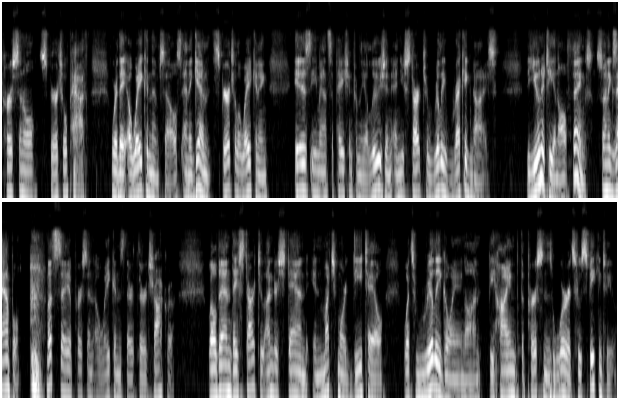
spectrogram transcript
personal spiritual path where they awaken themselves. And again, spiritual awakening is emancipation from the illusion, and you start to really recognize the unity in all things. So, an example let's say a person awakens their third chakra. Well, then they start to understand in much more detail what's really going on behind the person's words who's speaking to you.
